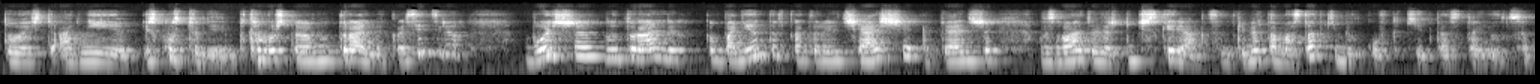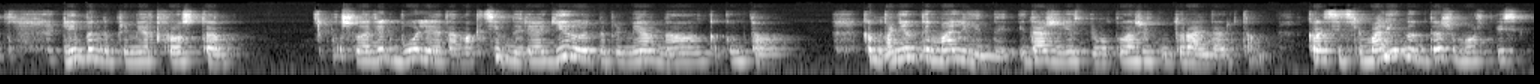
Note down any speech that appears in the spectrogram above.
То есть они искусственные, потому что в натуральных красителях больше натуральных компонентов, которые чаще, опять же, вызывают аллергические реакции. Например, там остатки белков какие-то остаются. Либо, например, просто человек более там, активно реагирует, например, на каком-то компоненты малины. И даже если ему положить натуральный там, краситель малины, он даже может весь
